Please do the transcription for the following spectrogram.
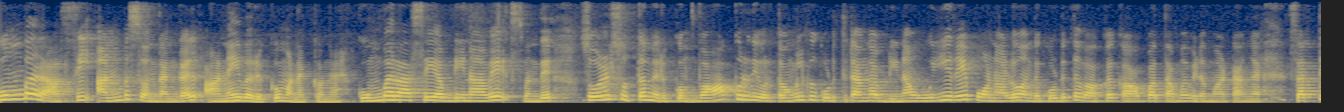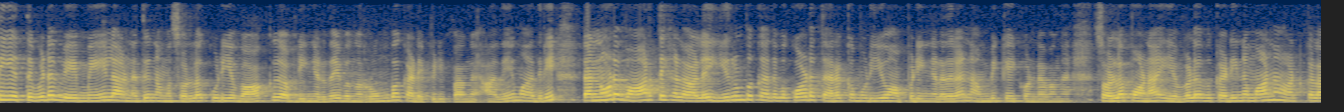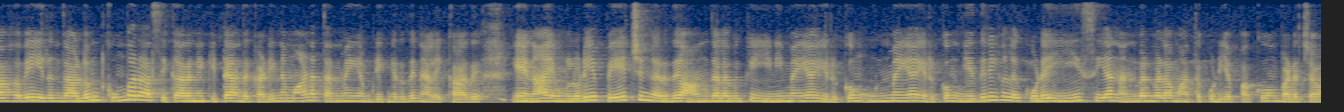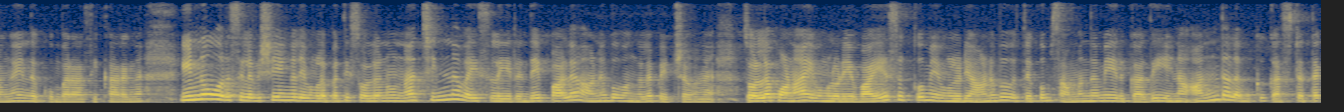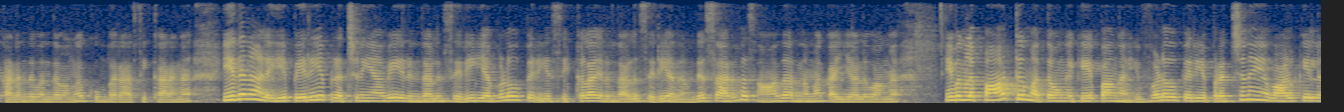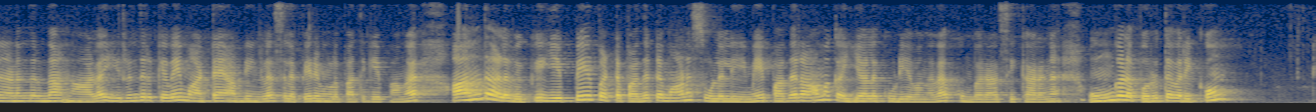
கும்பராசி அன்பு சொந்தங்கள் அனைவருக்கும் வணக்கங்க. கும்பராசி அப்படின்னாவே வந்து சொல் சுத்தம் இருக்கும். வாக்குறுதி ஒருத்தவங்களுக்கு கொடுத்துட்டாங்க அப்படின்னா உயிரே போனாலும் அந்த கொடுத்த வாக்கை காப்பாற்றாமல் விட மாட்டாங்க. சத்தியத்தை விட வே மேலானது நம்ம சொல்லக்கூடிய வாக்கு அப்படிங்கிறத இவங்க ரொம்ப கடைப்பிடிப்பாங்க. அதே மாதிரி தன்னோட வார்த்தைகளால் இரும்பு கதவை கூட திறக்க முடியும் அப்படிங்கிறதுல நம்பிக்கை கொண்டவங்க. சொல்லப்போனால் எவ்வளவு கடினமான ஆட்களாகவே இருந்தாலும் கும்பராசிக்காரங்க கிட்ட அந்த கடினமான தன்மை அப்படிங்கிறது நிலைக்காது. ஏன்னா இவங்களுடைய பேச்சுங்கிறது அந்தளவுக்கு இனிமையாக இருக்கும் உண்மையாக இருக்கும். எதிரிகளை கூட ஈஸியாக நண்பர்களாக மாற்றக்கூடிய பக்குவம் படைச்சவங்க இந்த கும்பராசிக்காரங்க. இன்னும் ஒரு சில விஷயங்கள் இவங்களை பற்றி சொல்லணும்னா சின்ன வயசுல இருந்தே பல அனுபவங்களை பெற்றவங்க. சொல்லப்போனால் இவங்களுடைய வயசுக்கும் இவங்களுடைய அனுபவத்துக்கும் சம்மந்தமே இருக்காது. ஏன்னா அந்த அளவுக்கு கஷ்டத்தை கடந்து வந்தவங்க கும்பராசிக்காரங்க. இதனாலேயே பெரிய பிரச்சனையாகவே இருந்தாலும் சரி எவ்வளோ பெரிய சிக்கலாக இருந்தாலும் சரி அதை வந்து சர்வ சாதாரணமாக கையாளுவாங்க. இவங்களை பார்த்து மற்றவங்க கேட்பாங்க இவ்வளவு பெரிய பிரச்சனை என் வாழ்க்கையில் நடந்திருந்தா நான்லாம் இருந்திருக்கவே மாட்டேன் அப்படிங்கிற சில பேர் இவங்களை பார்த்து கேட்பாங்க. அந்த அளவுக்கு எப்பேற்பட்ட பதட்டமான சூழலையுமே பதறாமல் கையாளக்கூடியவங்க தான் கும்பராசிக்காரங்க. உங்களை பொறுத்த வரைக்கும்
